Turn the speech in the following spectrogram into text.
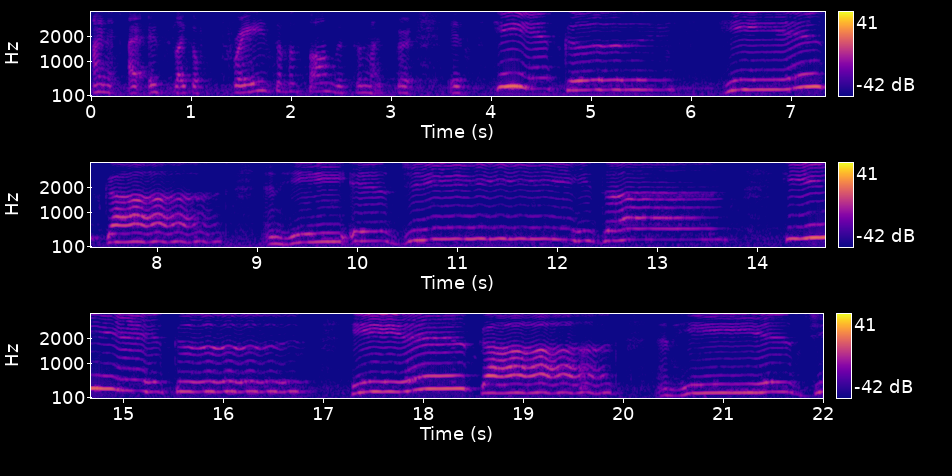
I, it's like a phrase of a song that's in my spirit. It's, He is good. He is God and He is Jesus. He is good. He is God and He is Jesus.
